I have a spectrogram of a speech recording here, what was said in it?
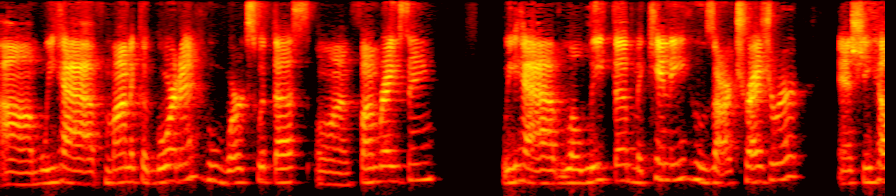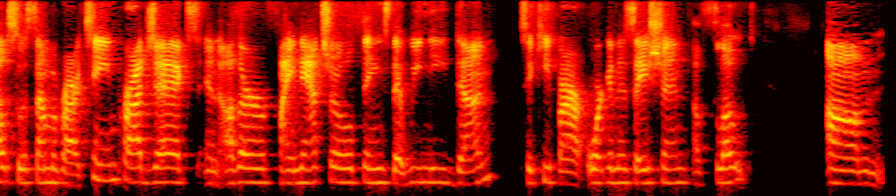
Um, we have Monica Gordon, who works with us on fundraising. We have Lolita McKinney, who's our treasurer, and she helps with some of our team projects and other financial things that we need done to keep our organization afloat. Um,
